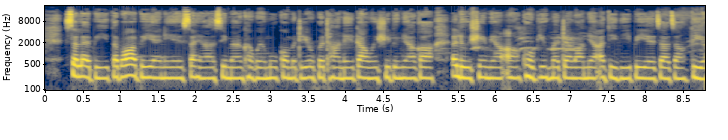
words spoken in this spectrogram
။ဆက်လက်ပြီးတဘောဘေးရန်ရဲ့ဆိုင်ရာစီမံခန့်ခွဲမှုကော်မတီဥက္ကဋ္ဌနဲ့တာဝန်ရှိသူများကအလူရှင်များအားဂုဏ်ပြုမှတ်တမ်းလွှာများအတည်ပြုပေးရကြကြောင်းသိရ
